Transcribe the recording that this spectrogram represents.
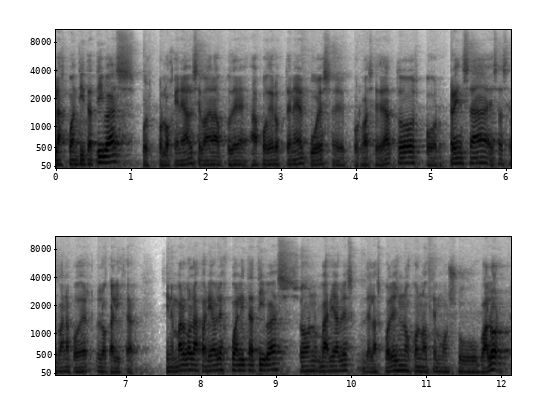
Las cuantitativas, pues por lo general se van a poder, obtener pues, eh, por base de datos, por prensa, esas se van a poder localizar. Sin embargo, las variables cualitativas son variables de las cuales no conocemos su valor.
